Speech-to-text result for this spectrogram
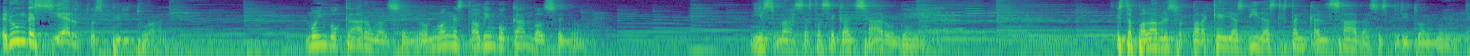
en un desierto espiritual, no invocaron al Señor, no han estado invocando al Señor. Y es más, hasta se cansaron de Él. Esta palabra es para aquellas vidas que están cansadas espiritualmente,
